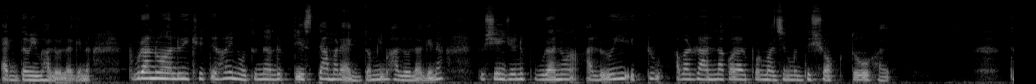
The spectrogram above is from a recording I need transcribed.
একদমই ভালো লাগে না। পুরানো আলুই খেতে হয়, নতুন আলুর টেস্টটা আমার একদমই ভালো লাগে না। তো সেই জন্য পুরানো আলুই একটু আবার রান্না করার পর মাঝে মধ্যে শক্তও হয়। তো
